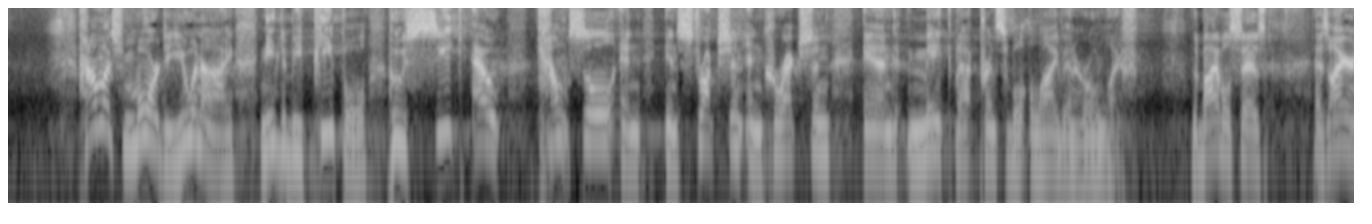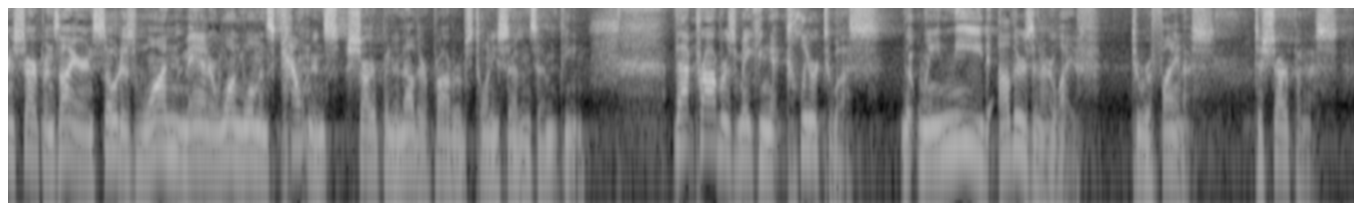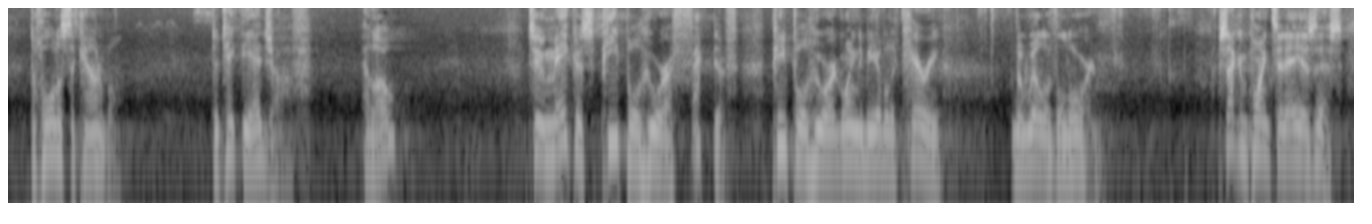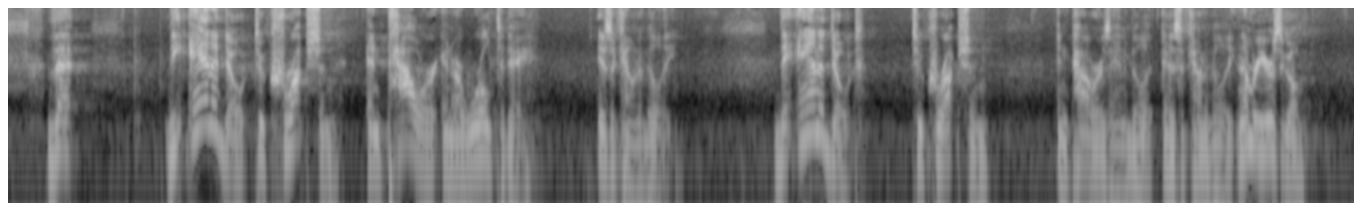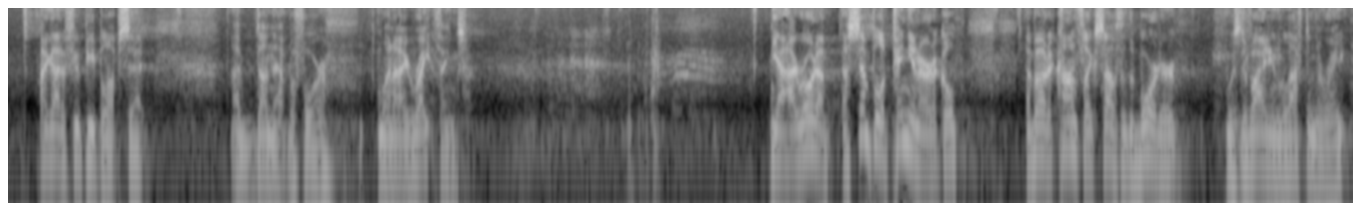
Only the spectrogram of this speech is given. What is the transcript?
How much more do you and I need to be people who seek out counsel and instruction and correction and make that principle alive in our own life? The Bible says, as iron sharpens iron, so does one man or one woman's countenance sharpen another. Proverbs 27 17. That proverb is making it clear to us that we need others in our life to refine us, to sharpen us, to hold us accountable, to take the edge off. Hello? To make us people who are effective, people who are going to be able to carry the will of the Lord. Second point today is this that the antidote to corruption and power in our world today is accountability. The antidote to corruption in power as, as accountability. A number of years ago, I got a few people upset. I've done that before when I write things. Yeah, I wrote a, a simple opinion article about a conflict south of the border was dividing the left and the right.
